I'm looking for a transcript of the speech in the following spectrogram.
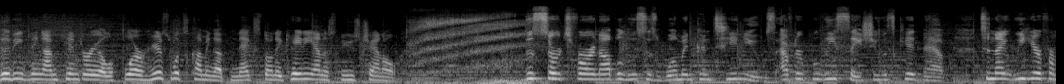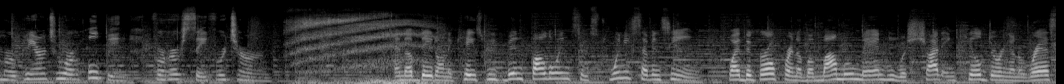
Good evening, I'm Kendra LaFleur. Here's what's coming up next on Acadiana's News Channel. The search for an Opelousas woman continues after police say she was kidnapped. Tonight, we hear from her parents who are hoping for her safe return. An update on a case we've been following since 2017. Why the girlfriend of a Mamou man who was shot and killed during an arrest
